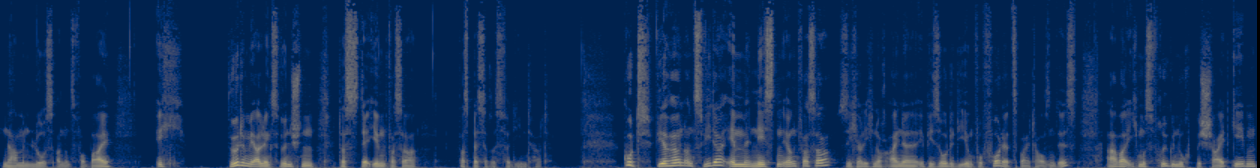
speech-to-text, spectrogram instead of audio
namenlos an uns vorbei. Ich würde mir allerdings wünschen, dass der Irgendwasser was Besseres verdient hat. Gut, wir hören uns wieder im nächsten Irgendwasser. Sicherlich noch eine Episode, die irgendwo vor der 2000 ist. Aber ich muss früh genug Bescheid geben,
